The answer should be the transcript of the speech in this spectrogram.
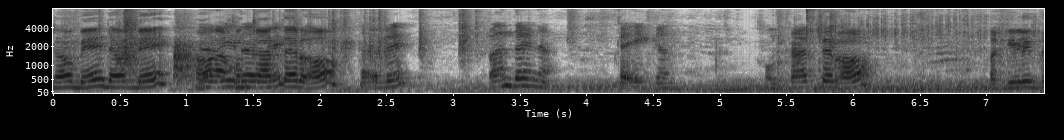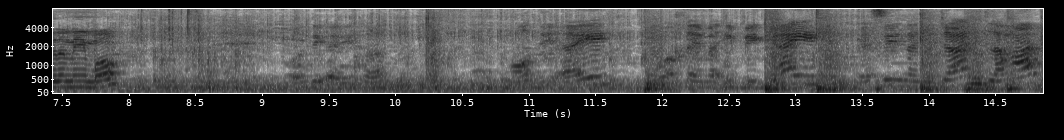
Daw be, daw be. Oh, Daw be, akong daw be. cutter, oh. Sabi? Paanday na. Kaigan. Akong cutter, oh. Pakilid ra ni mo. Di ay ha? O di ay. Huwag kayo maibigay. Kasi nandyan lahat.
